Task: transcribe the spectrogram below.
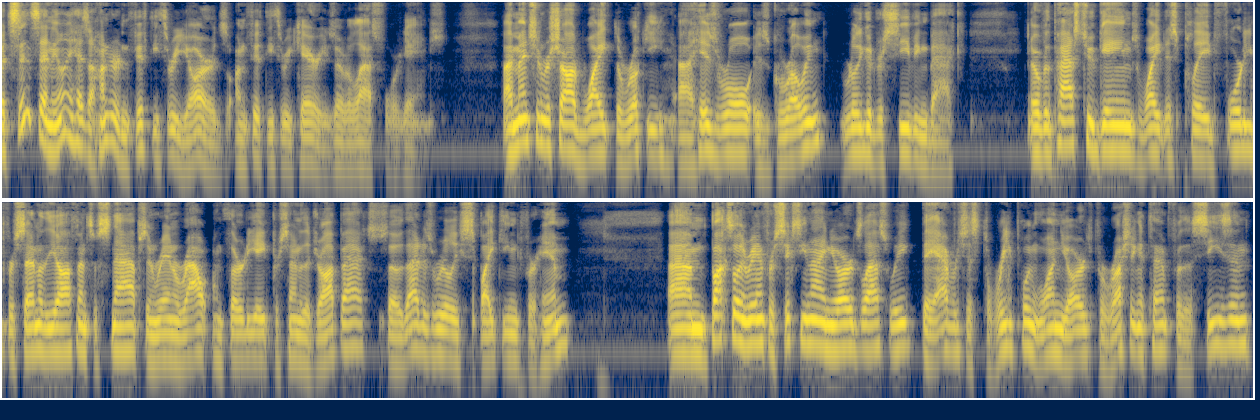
but since then, he only has 153 yards on 53 carries over the last four games. I mentioned Rachaad White, the rookie. Uh, his role is growing, really good receiving back. Over the past two games, White has played 40% of the offensive snaps and ran a route on 38% of the dropbacks. So that is really spiking for him. Um, Bucks only ran for 69 yards last week. They averaged just 3.1 yards per rushing attempt for the season.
